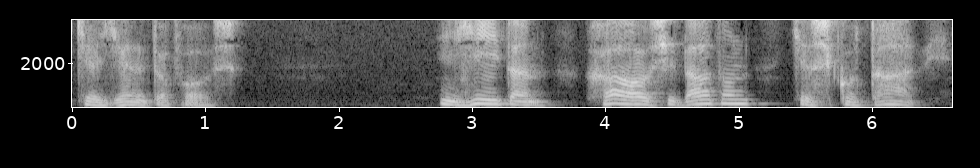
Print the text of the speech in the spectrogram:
και γέννε το φως. Η γη ήταν χάος υδάτων και σκοτάδι.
